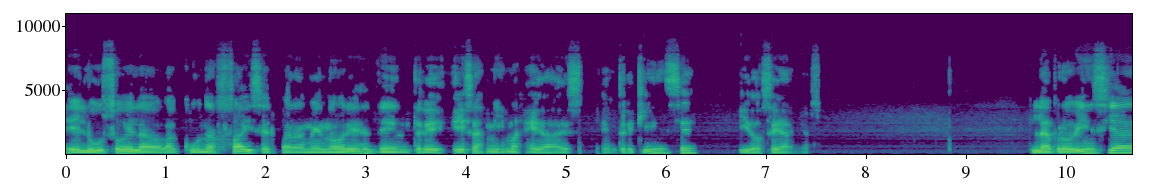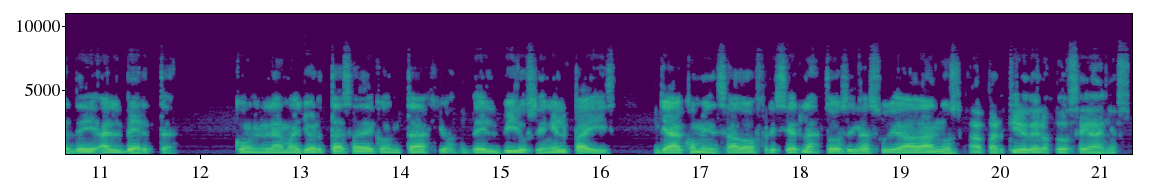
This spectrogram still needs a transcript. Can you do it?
el uso de la vacuna Pfizer para menores de entre esas mismas edades, entre 15 y 12 años. La provincia de Alberta con la mayor tasa de contagios del virus en el país, ya ha comenzado a ofrecer las dosis a ciudadanos a partir de los 12 años.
